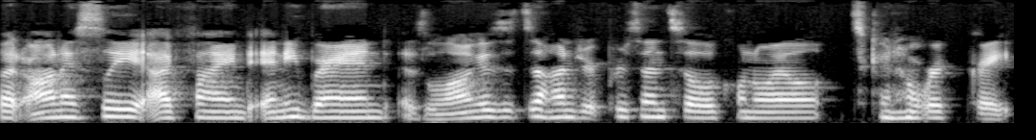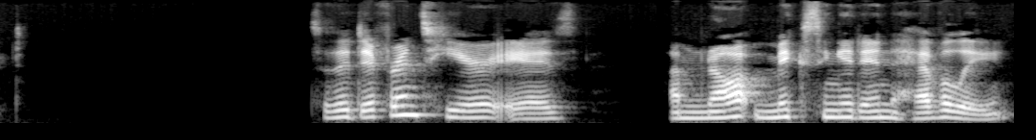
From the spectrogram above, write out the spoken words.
But honestly, I find any brand, as long as it's 100% silicone oil, it's going to work great. So the difference here is I'm not mixing it in heavily.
